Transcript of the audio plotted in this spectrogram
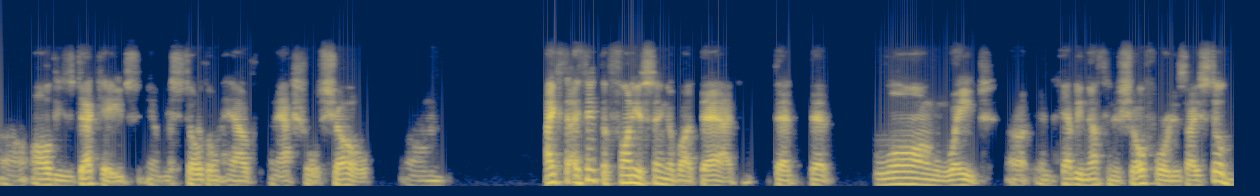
uh, all these decades, and we still don't have an actual show. Um, I, th- I think the funniest thing about that that that long wait uh, and having nothing to show for it is I still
